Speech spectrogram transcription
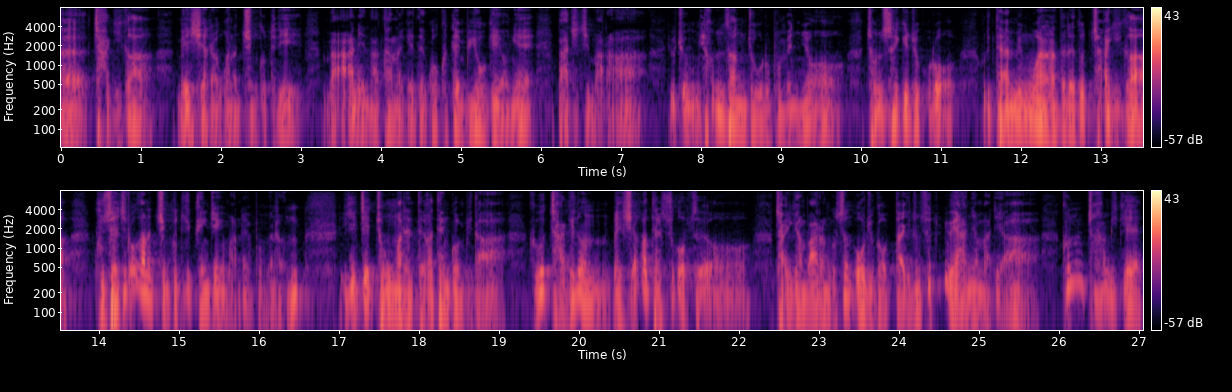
에, 자기가 메시아라고 하는 친구들이 많이 나타나게 되고 그때 미혹의 영에 빠지지 마라. 요즘 현상적으로 보면요, 전 세계적으로 우리 대한민국만 하더라도 자기가 구세지로 가는 친구들이 굉장히 많아요. 보면은 이게 이제 종말의 때가 된 겁니다. 그거 자기는 메시아가 될 수가 없어요. 자기가 말한 것은 오류가 없다 이런 소리를 왜 하냐 말이야. 그는 참 이게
